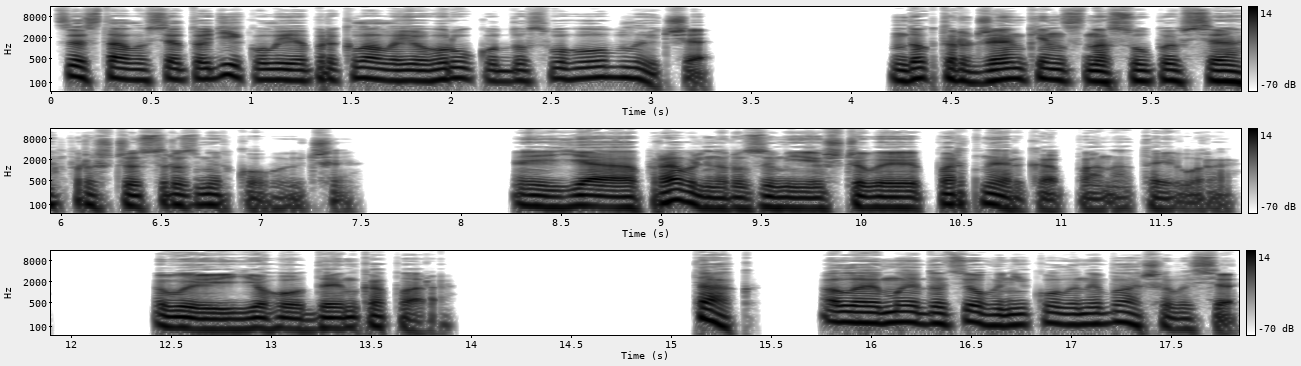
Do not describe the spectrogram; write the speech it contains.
Це сталося тоді, коли я приклала його руку до свого обличчя. Доктор Дженкінс насупився, про щось розмірковуючи. Я правильно розумію, що ви партнерка пана Тейлора, ви його ДНК пара. Так, але ми до цього ніколи не бачилися.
